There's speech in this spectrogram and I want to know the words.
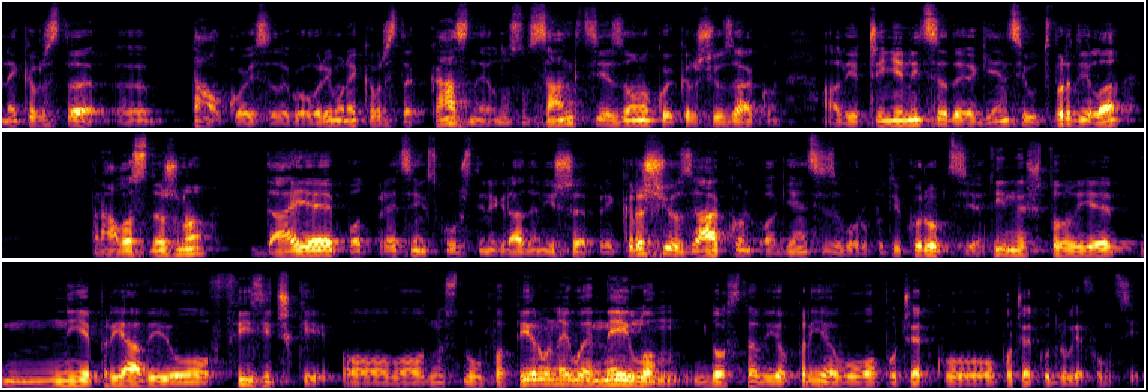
neka vrsta, e, ta o kojoj sada govorimo, neka vrsta kazne, odnosno sankcije za ono ko je kršio zakon. Ali je činjenica da je agencija utvrdila pravosnažno da je potpredsednik Skupštine grada Niša prekršio zakon o agenciji za borbu protiv korupcije. time što je nije prijavio fizički, ovo, odnosno u papiru, nego je mailom dostavio prijavu o početku, o početku druge funkcije.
